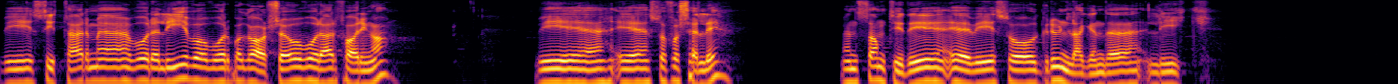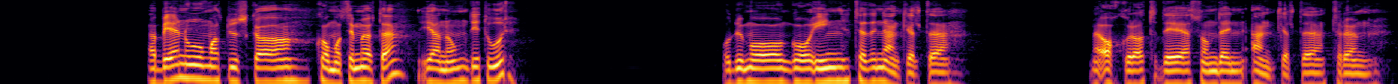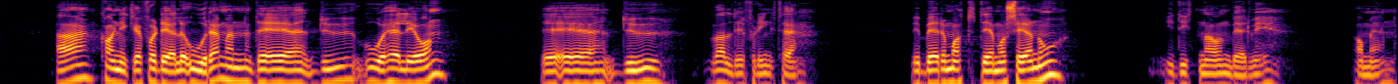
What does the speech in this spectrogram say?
vi sitter her med våre liv og vår bagasje og våre erfaringer. Vi er så forskjellige, men samtidig er vi så grunnleggende like. Jeg ber nå om at du skal komme oss i møte gjennom ditt ord. Og du må gå inn til den enkelte med akkurat det som den enkelte trenger. Jeg kan ikke fordele ordet, men det er du, gode Hellige Ånd, det er du veldig flink til. Vi ber om at det må skje nå. I ditt navn ber vi. Amen.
